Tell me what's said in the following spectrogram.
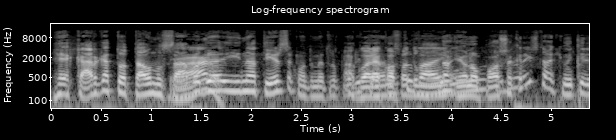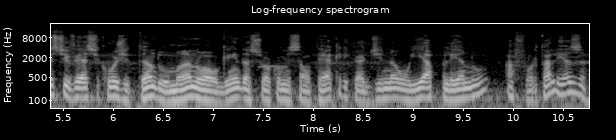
recarga total no sábado Claro. e na terça contra o Metropolitanos. Agora é a Copa do vai- Mundo. Não, eu não posso acreditar que o Inter estivesse cogitando, o Mano ou alguém da sua comissão técnica, de não ir a pleno à Fortaleza.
